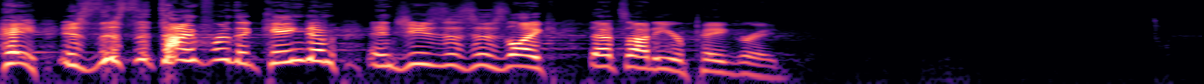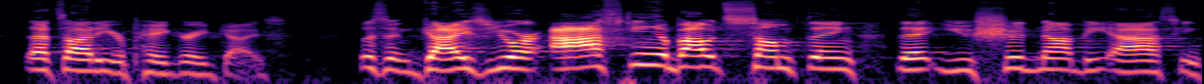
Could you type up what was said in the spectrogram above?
Hey, is this the time for the kingdom? And Jesus is like, That's out of your pay grade. That's out of your pay grade, guys. Listen, guys, you are asking about something that you should not be asking.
